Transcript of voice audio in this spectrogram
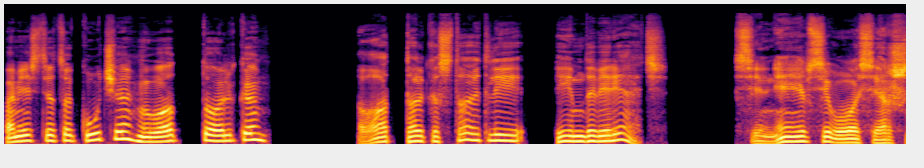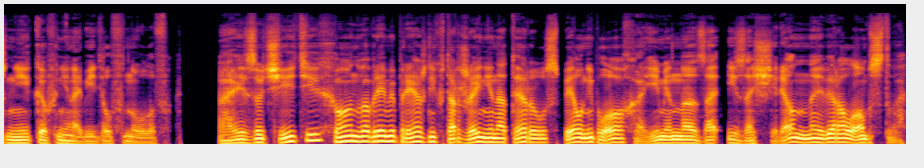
поместится куча, вот только... Вот только стоит ли им доверять? Сильнее всего Серж Ников ненавидел Фнулов. А изучить их он во время прежних вторжений на Терру успел неплохо, именно за изощренное вероломство.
